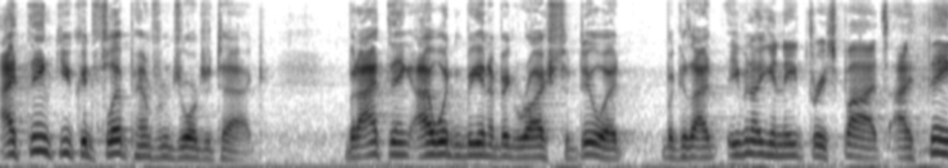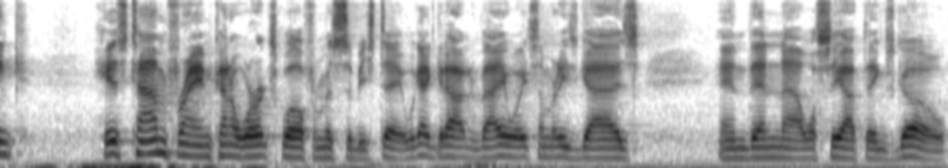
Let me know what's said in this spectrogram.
I think you could flip him from Georgia Tech, but I think I wouldn't be in a big rush to do it because I, even though you need three spots, I think his time frame kind of works well for Mississippi State. We got to get out and evaluate some of these guys, and then uh, we'll see how things go.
